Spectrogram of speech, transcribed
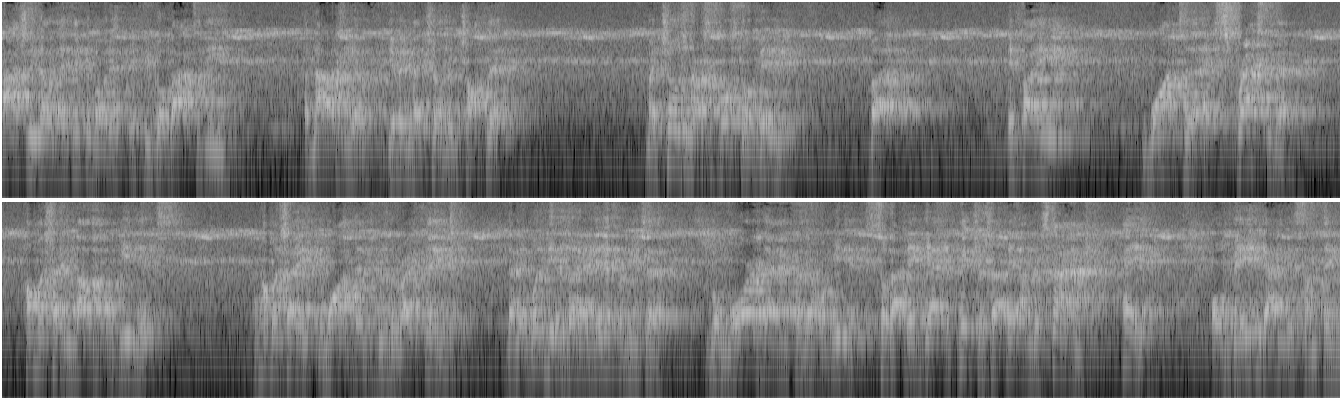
Actually, now that I think about it, if we go back to the analogy of giving my children chocolate, my children are supposed to obey me. But if I want to express to them how much I love obedience and how much I want them to do the right thing, then it would be a good idea for me to reward them for their obedience so that they get the picture, so that they understand, hey, obeying daddy is something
